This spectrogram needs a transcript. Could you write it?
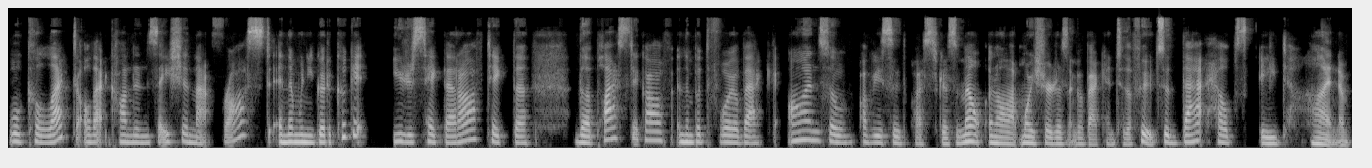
will collect all that condensation, that frost. And then when you go to cook it, you just take that off, take the the plastic off, and then put the foil back on. So obviously the plastic doesn't melt and all that moisture doesn't go back into the food. So that helps a ton.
